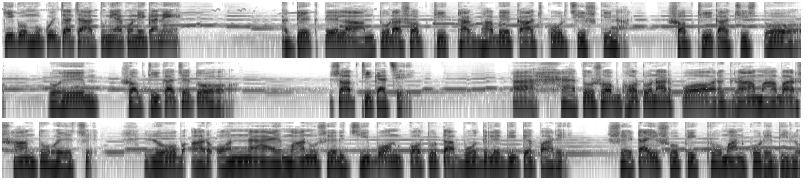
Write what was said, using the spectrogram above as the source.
কি গো মুকুল চাচা, তুমি এখন এখানে? দেখতে এলাম, তোরা সব ঠিকঠাক ভাবে কাজ করছিস কি না সব ঠিক আছিস তো? রহিম, সব ঠিক আছে তো? সব ঠিক আছে। আহ, এত সব ঘটনার পর গ্রাম আবার শান্ত হয়েছে। লোভ আর অন্যায় মানুষের জীবন কতটা বদলে দিতে পারে, সেটাই শফিক প্রমাণ করে দিল।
